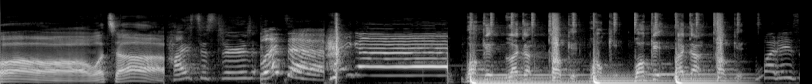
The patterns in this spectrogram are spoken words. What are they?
Oh, what's up? Hi, sisters. What's up? Hey guys! Walk it like I talk it. Walk it. Walk it like I talk it. What is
